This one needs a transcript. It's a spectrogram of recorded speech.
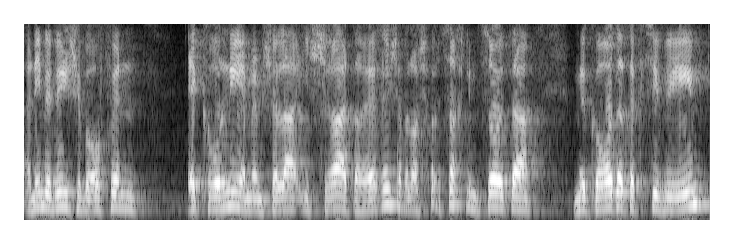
אני מבין שבאופן עקרוני הממשלה אישרה את הרכש, אבל עכשיו צריך למצוא את המקורות התקציביים,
